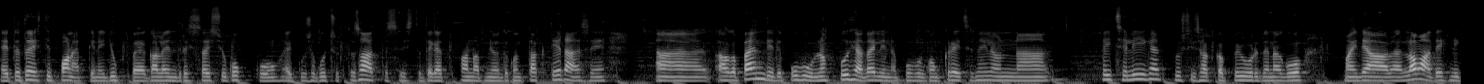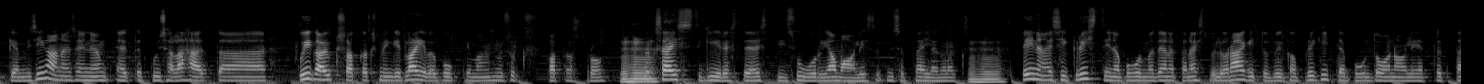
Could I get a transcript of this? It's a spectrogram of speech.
et ta tõesti panebki neid juppe kalendrisse asju kokku, et kui sa kutsud ta saatesse, siis ta tegelikult annab nii-öelda kontakti edasi äh,. aga bändide puhul, noh, Põhja-Tallinna puhul konkreetselt, neil on äh, seitse liiget, pluss siis hakkab juurde nagu ma ei tea, lavatehnik ja mis iganes, onju, et, et kui sa lähed äh, kui igaüks hakkaks mingeid laive book ima, no see oleks katastroof mm. -hmm. oleks hästi kiiresti hästi suur jama lihtsalt, mis sealt välja tuleks mm. -hmm. teine asi, Kristina puhul ma tean, et on hästi palju räägitud või ka Brigitte puhul toona oli, et, et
